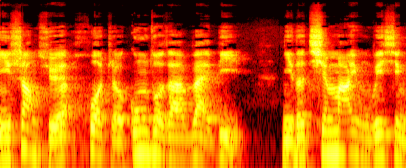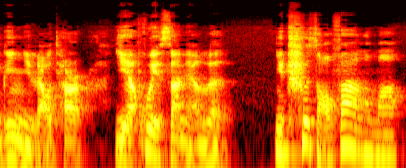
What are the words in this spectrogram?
你上学或者工作在外地你的亲妈用微信跟你聊天也会三连问你吃早饭了吗？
